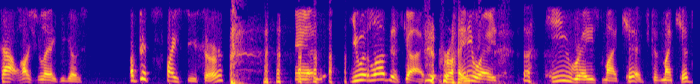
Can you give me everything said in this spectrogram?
"Sal, how's your leg?" He goes, "A bit spicy, sir." and you would love this guy. Right. Anyways, he raised my kids because my kids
